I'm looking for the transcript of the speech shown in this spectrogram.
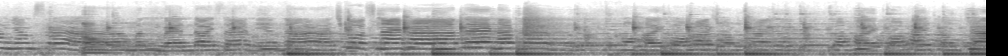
ង់ញ៉ាំស្រាអោមិនមែនដោយសារនាងណាឈួតស្នេហាទេណាព្រឹងខុសហើយខុសហើយចង់ចៅខុសហើយខុសហើយចង់ចៅ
